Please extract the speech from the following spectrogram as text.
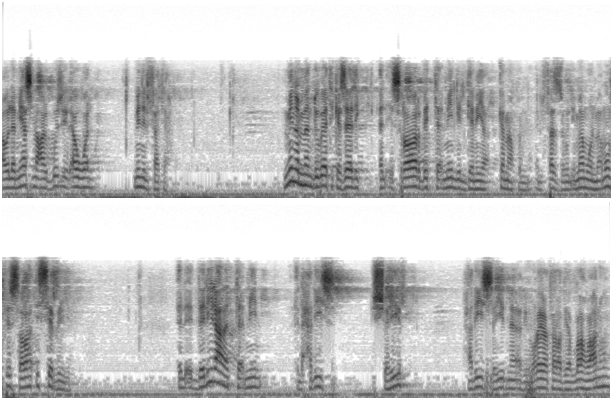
أو لم يسمع الجزء الأول من الفاتحة. من المندوبات كذلك الإصرار بالتأمين للجميع كما قلنا الفز والإمام والمأموم في الصلاة السرية. الدليل على التأمين الحديث الشهير حديث سيدنا أبي هريرة رضي الله عنه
